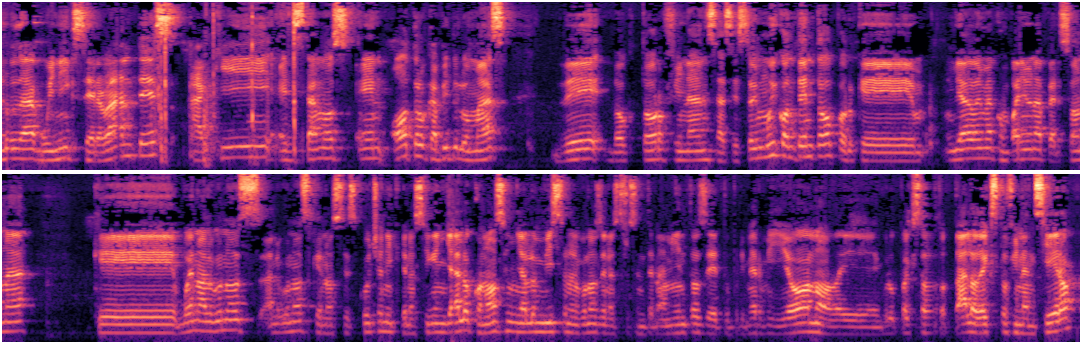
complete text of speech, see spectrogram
saluda Winnick Cervantes. Aquí estamos en otro capítulo más de Doctor Finanzas. Estoy muy contento porque ya hoy me acompaña una persona que, bueno, algunos, algunos que nos escuchan y que nos siguen ya lo conocen, ya lo han visto en algunos de nuestros entrenamientos de Tu Primer Millón o de Grupo Éxito Total o de Éxito Financiero.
